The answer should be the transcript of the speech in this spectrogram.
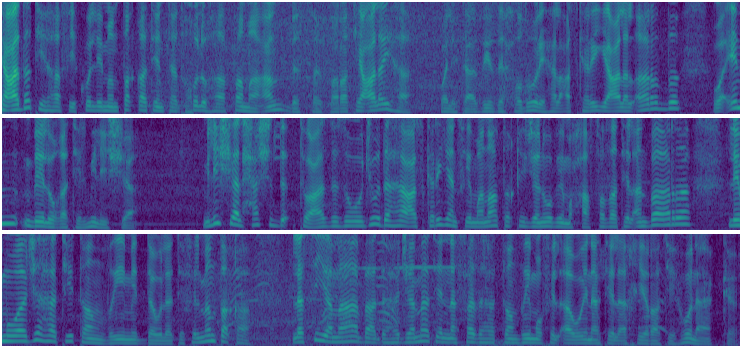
كعادتها في كل منطقة تدخلها طمعا بالسيطرة عليها ولتعزيز حضورها العسكري على الأرض وإن بلغة الميليشيا. ميليشيا الحشد تعزز وجودها عسكريا في مناطق جنوب محافظة الأنبار لمواجهة تنظيم الدولة في المنطقة لا سيما بعد هجمات نفذها التنظيم في الآونة الأخيرة هناك.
